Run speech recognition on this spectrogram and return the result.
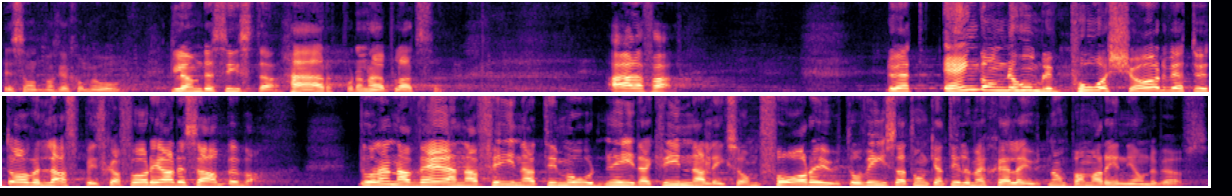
Det är sånt man ska komma ihåg. Glöm det sista, här på den här platsen. I alla fall. Du vet, en gång när hon blev påkörd vet du, av en lastbilschaufför i Addis Abeba då denna väna, fina, timida kvinna liksom far ut och visar att hon kan till och med skälla ut någon på Marinia om det behövs.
